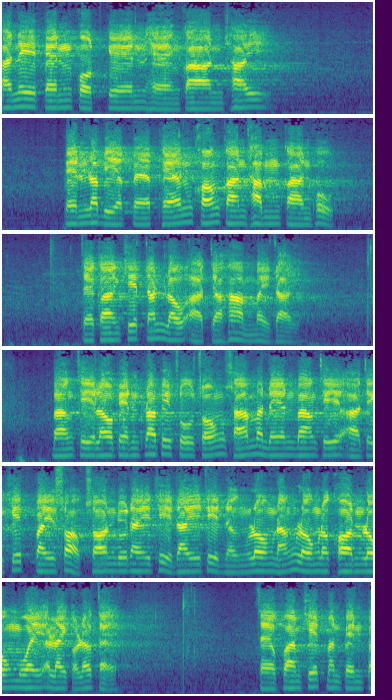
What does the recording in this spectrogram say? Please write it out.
อันนี้เป็นกฎเกณฑ์แห่งการใช้ เป็นระเบียบแบบแผนของการทำการพูด แต่การคิดนั้นเราอาจจะห้ามไม่ได้ บางทีเราเป็นพระภิกษุสงฆ์สามเณรบางทีอาจจะคิดไปซอกซอนอยู่ในที่ใดที่หนึ่งลงหนังลงละครลงมวยอะไรก็แล้วแต่ แต่ความคิดมันเป็นไป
